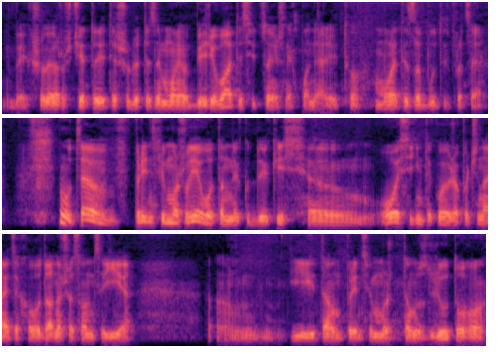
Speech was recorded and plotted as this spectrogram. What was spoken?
Бо якщо ви розчитуєте, що будете зимою обігріватись від сонячних панелей, то можете забути про це. Ну, це, в принципі, можливо, там до якійсь е, осінь такої вже починається холода, але ще сонце є. Ем, І там, в принципі, може там з лютого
